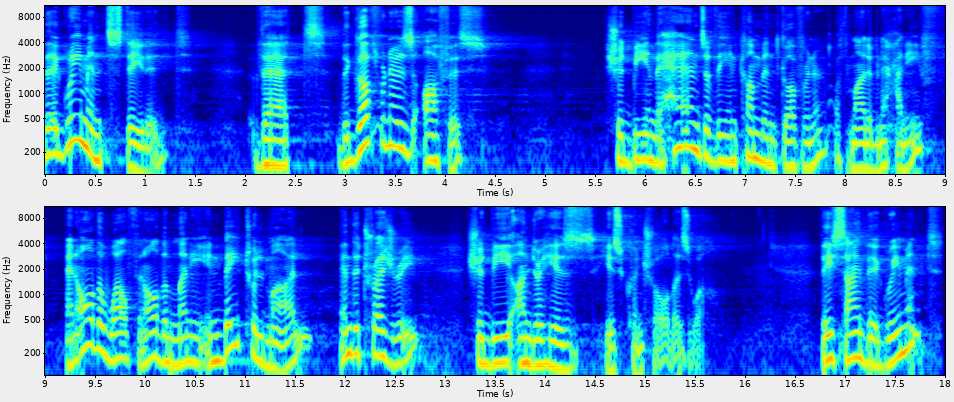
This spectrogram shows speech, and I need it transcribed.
The agreement stated that the governor's office should be in the hands of the incumbent governor, Uthman ibn Hanif, and all the wealth and all the money in Baytul Mal, in the treasury, should be under his, his control as well. They signed the agreement.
